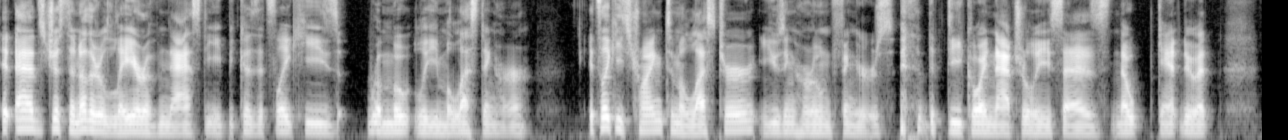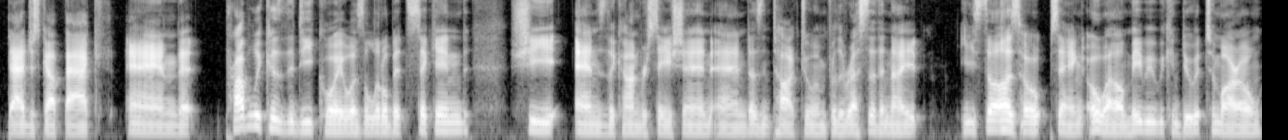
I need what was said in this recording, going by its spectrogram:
It adds just another layer of nasty because it's like he's remotely molesting her. It's like he's trying to molest her using her own fingers. the decoy naturally says, Nope, can't do it. Dad just got back. And probably because the decoy was a little bit sickened, she ends the conversation and doesn't talk to him for the rest of the night. He still has hope, saying, oh well, maybe we can do it tomorrow.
